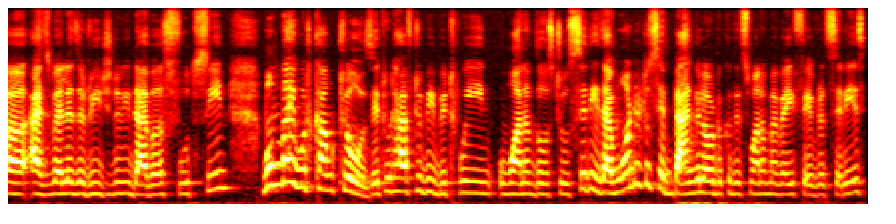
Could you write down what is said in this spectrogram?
uh, as well as a regionally diverse food scene. Mumbai would come close. It would have to be between one of those two cities. I wanted to say Bangalore because it's one of my very favorite cities.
